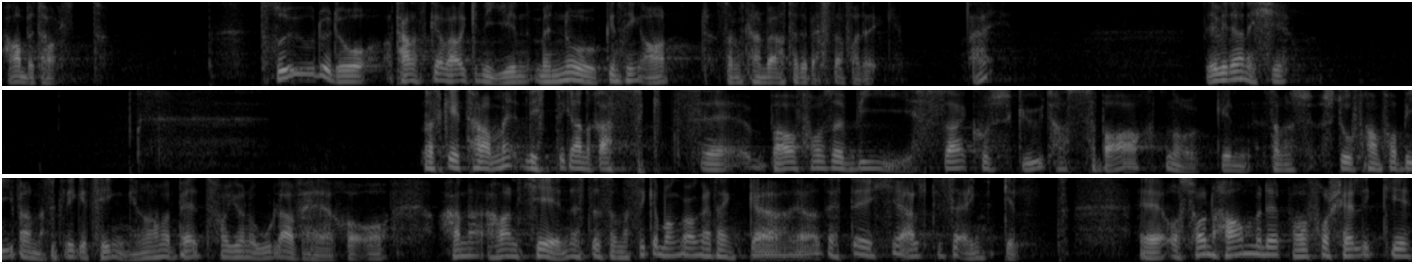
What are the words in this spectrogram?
har han betalt. Tror du da at han skal være gnien med noen ting annet som kan være til det beste for deg? Nei, det vil han ikke. Nå skal jeg ta med litt raskt, eh, bare for å vise hvordan Gud har svart noen som sto framfor vanskelige ting. Nå har vi bedt for Jon Olav her. og Han har en tjeneste som sikkert mange ganger tenker ja, dette er ikke alltid så enkelt. Eh, og Sånn har vi det på forskjellige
